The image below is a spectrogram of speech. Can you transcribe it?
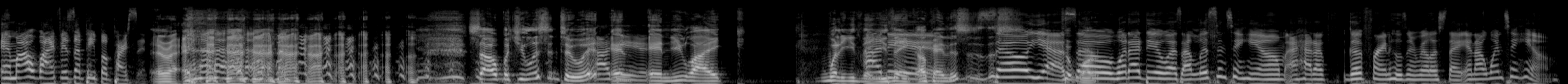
and my wife is a people person. Right. so, but you listen to it, I and did. and you like, what do you think? I you think, okay, this is this. So yeah, could so what I did was I listened to him. I had a good friend who's in real estate, and I went to him.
